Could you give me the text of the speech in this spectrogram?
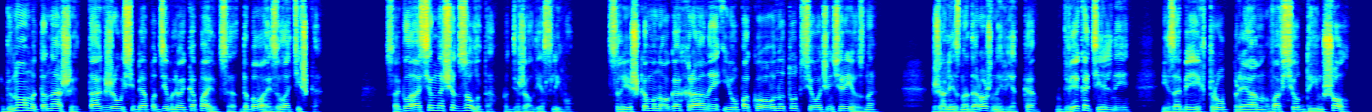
Гномы-то наши также у себя под землей копаются, добывая золотишко». «Согласен насчет золота», — поддержал я Сливу. «Слишком много охраны, и упаковано тут все очень серьезно. Железнодорожная ветка, две котельные, из обеих труб прям вовсю дым шел.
